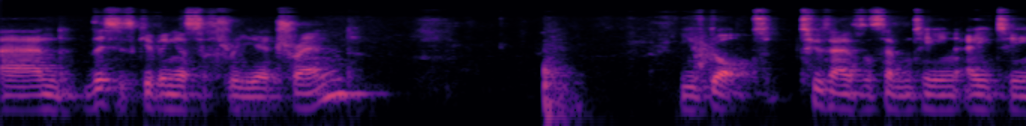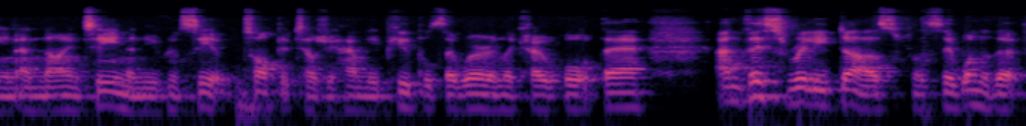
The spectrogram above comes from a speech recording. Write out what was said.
And this is giving us a three-year trend. You've got 2017, 18 and 19 and you can see at the top it tells you how many pupils there were in the cohort there. And this really does, let's say one of the,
